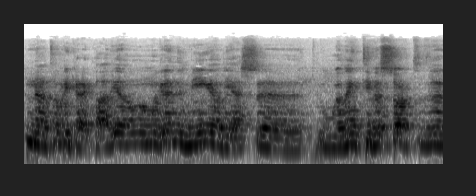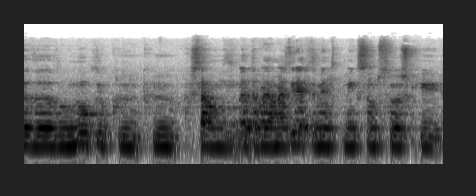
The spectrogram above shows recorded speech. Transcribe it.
Não, estou a brincar, a Cláudia é uma grande amiga, aliás, uh, o elenco tive a sorte de, de, do núcleo que, que, que estão a trabalhar mais diretamente comigo, são pessoas que,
